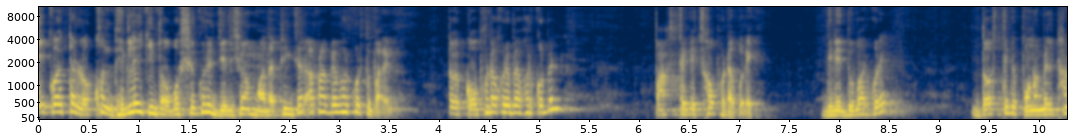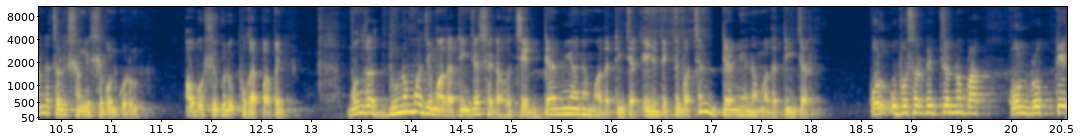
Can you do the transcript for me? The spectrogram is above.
এই কয়েকটা লক্ষণ দেখলেই কিন্তু অবশ্যই করে জেলিসিমাম মাদার টিংচার আপনারা ব্যবহার করতে পারেন। তবে ক ফোঁটা করে ব্যবহার করবেন? পাঁচ থেকে ছ ফোঁটা করে। দিনে দুবার করে। দশ থেকে পনেরো মিল ঠান্ডা জলের সঙ্গে সেবন করুন। অবশ্যই করে উপকার পাবেন। বন্ধুরা, দু নম্বর যে মাদার টিংচার সেটা হচ্ছে ড্যামিয়ানা মাদার টিংচার এই যে দেখতে পাচ্ছেন, ড্যামিয়ানা মাদার টিংচার কোন উপসর্গের জন্য বা কোন রোগকে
